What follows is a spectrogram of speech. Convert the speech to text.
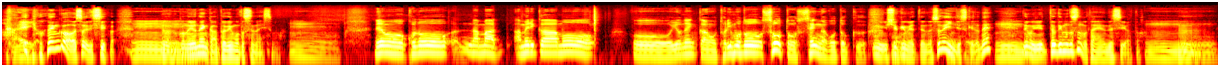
はい。4年後は遅いですよ。うん、この4年間取り戻せないですもん。うん。でも、この、なまあ、アメリカも、お4年間を取り戻そうと線がごとく、うん、一生懸命やってるの。はそれでいいんですけどね、うん、でも取り戻すのも大変ですよと、うん、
